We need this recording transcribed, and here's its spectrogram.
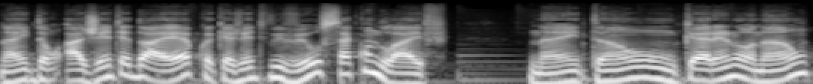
Né? Então, a gente é da época que a gente viveu o Second Life. Né? Então, querendo ou não,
